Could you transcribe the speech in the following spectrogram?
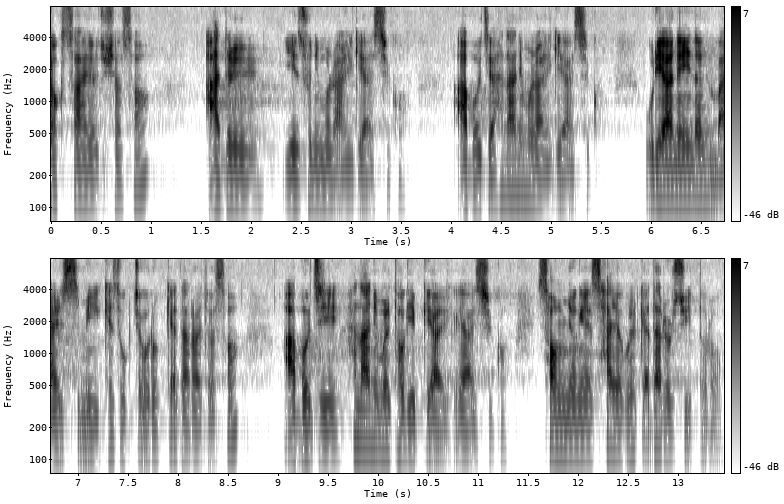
역사하여 주셔서 아들 예수님을 알게 하시고 아버지 하나님을 알게 하시고 우리 안에 있는 말씀이 계속적으로 깨달아져서 아버지 하나님을 더 깊게 알게 하시고 성령의 사역을 깨달을 수 있도록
